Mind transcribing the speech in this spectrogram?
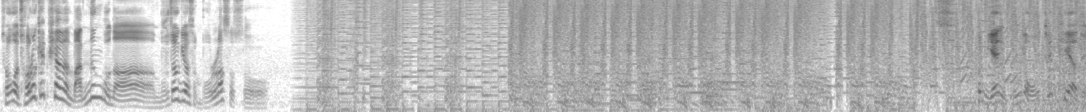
저거 저렇게 피하면 맞는구나. 무적이어서 몰랐었어. 그럼 얘는 공격 어떻게 돼?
